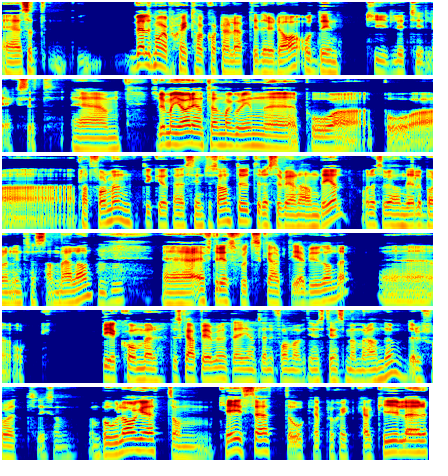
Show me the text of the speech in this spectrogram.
Eh, så att väldigt många projekt har kortare löptider idag och det är en tydlig, tydlig exit. Eh, så det man gör egentligen, man går in eh, på, på eh, plattformen, tycker att det här ser intressant ut, reserverar en andel och reserverar en andel är bara en intresseanmälan. Eh, efter det så får du ett skarpt erbjudande eh, och det kommer, det skarpa erbjudandet är egentligen i form av ett investeringsmemorandum där du får ett, liksom, om bolaget, om caset och projektkalkyler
